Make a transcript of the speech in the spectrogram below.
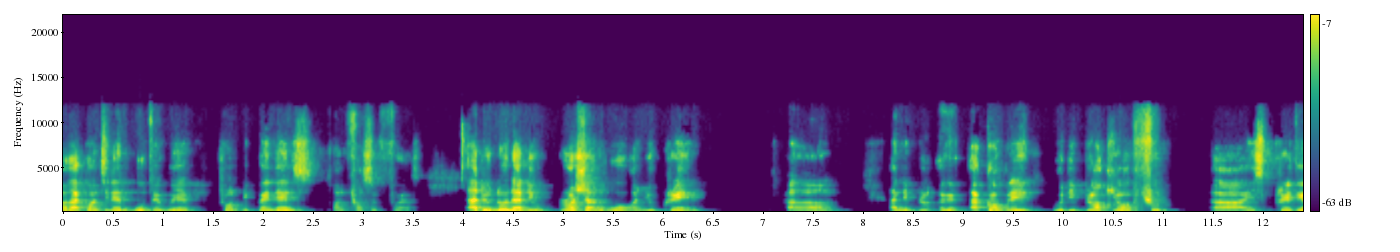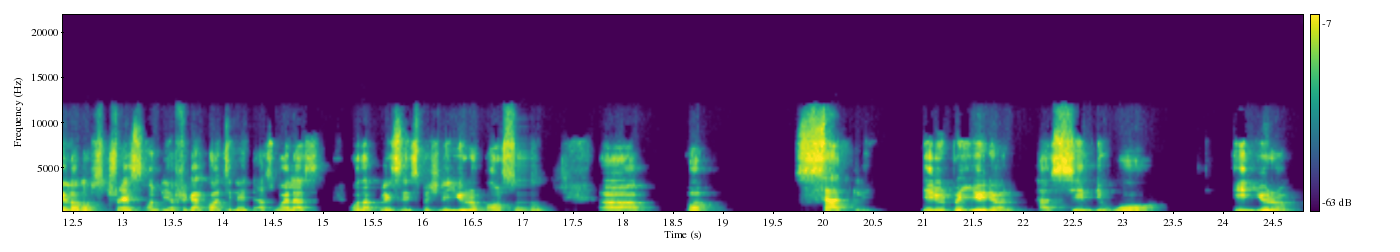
other continent move away from dependence on fossil fuels. I do know that the Russian war on Ukraine um, and the, uh, accompanied with the blocking of food uh, is creating a lot of stress on the African continent as well as other places, especially Europe also. Uh, but sadly, the European Union has seen the war in Europe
